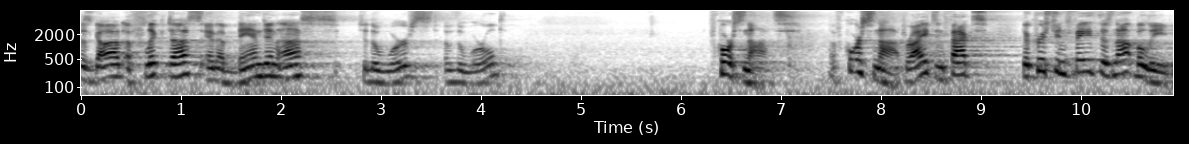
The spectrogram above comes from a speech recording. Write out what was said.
Does God afflict us and abandon us to the worst of the world? Of course not. Of course not, right? In fact, the Christian faith does not believe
